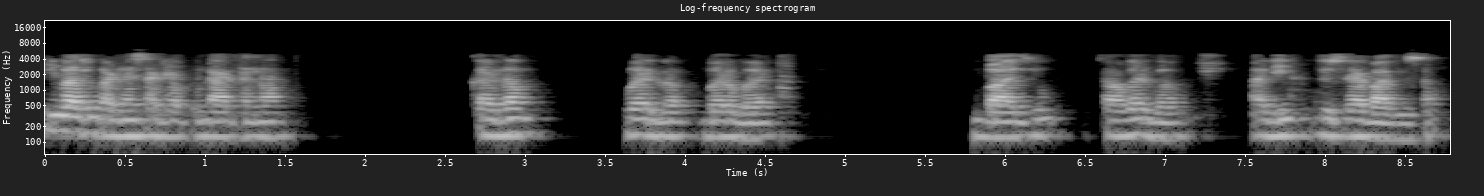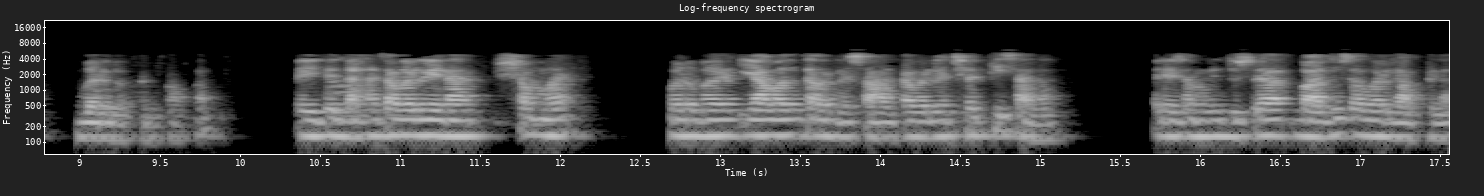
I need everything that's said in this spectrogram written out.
ही बाजू काढण्यासाठी आपण काय करणार? कर्ण वर्ग बरोबर बाजूचा वर्ग अधिक दुसऱ्या बाजूचा वर्ग करतो आपण. तर इथे दहाचा वर्ग येणार शंभर बरोबर या बाजूचा वर्ग सहाचा वर्ग छत्तीस आला. तर याच्यामध्ये दुसऱ्या बाजूचा वर्ग आपल्याला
